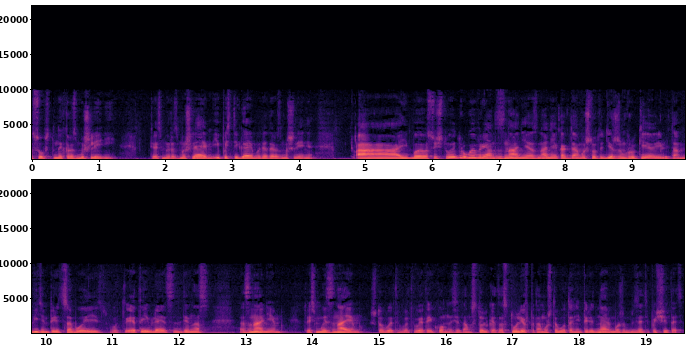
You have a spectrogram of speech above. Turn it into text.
собственных размышлений. То есть мы размышляем и постигаем вот это размышление. А существует другой вариант знания. Знание, когда мы что-то держим в руке или там видим перед собой, и вот это является для нас знанием. То есть мы знаем, что в, это, вот в этой комнате там столько-то стульев, потому что вот они перед нами, можем взять и посчитать.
